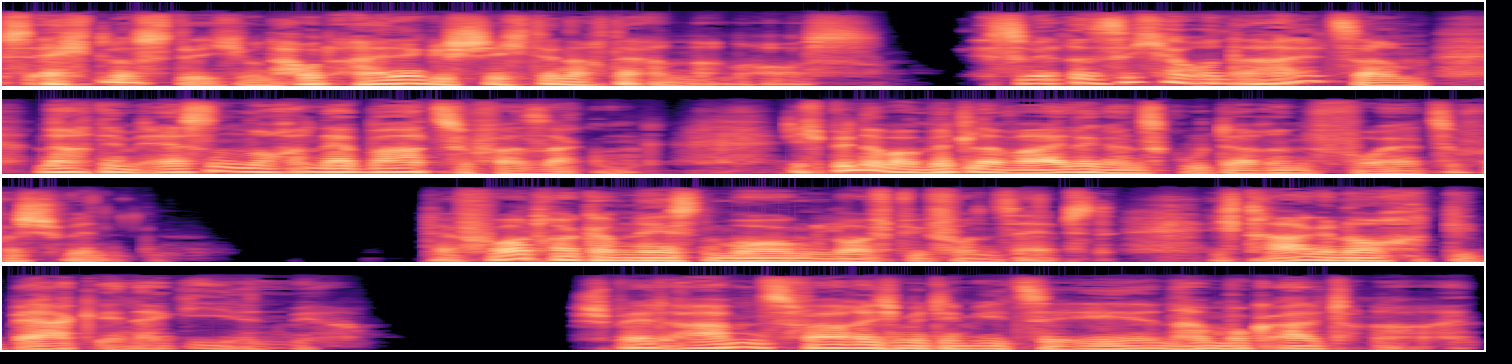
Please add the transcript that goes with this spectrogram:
ist echt lustig und haut eine Geschichte nach der anderen raus. Es wäre sicher unterhaltsam, nach dem Essen noch an der Bar zu versacken. Ich bin aber mittlerweile ganz gut darin, vorher zu verschwinden. Der Vortrag am nächsten Morgen läuft wie von selbst. Ich trage noch die Bergenergie in mir. Spät abends fahre ich mit dem ICE in Hamburg-Altona ein.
